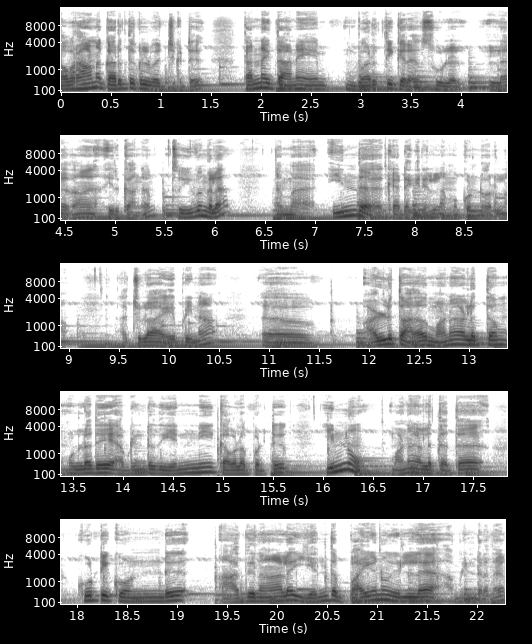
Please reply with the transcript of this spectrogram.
தவறான கருத்துக்கள் வச்சுக்கிட்டு தன்னைத்தானே வருத்திக்கிற சூழலில் தான் இருக்காங்க. ஸோ இவங்களை நம்ம இந்த கேட்டகரியில் நம்ம கொண்டு வரலாம். ஆக்சுவலாக எப்படின்னா அழுத்தம் அதாவது மன அழுத்தம் உள்ளதே அப்படின்றது எண்ணி கவலைப்பட்டு இன்னும் மன அழுத்தத்தை கூட்டி கொண்டு அதனால எந்த பயனும் இல்லை அப்படின்றத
